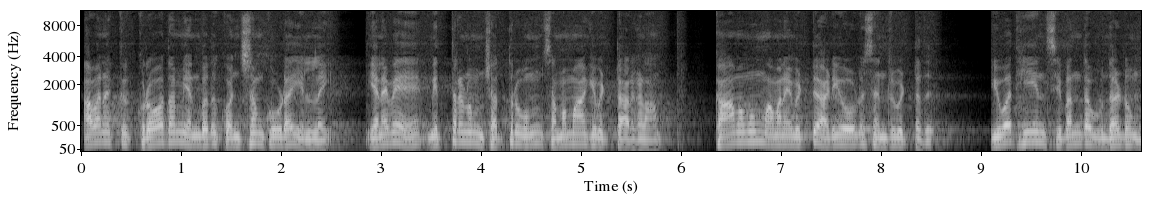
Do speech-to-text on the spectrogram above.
அவனுக்கு குரோதம் என்பது கொஞ்சம் கூட இல்லை. எனவே மித்திரனும் சத்ருவும் சமமாகி விட்டார்களாம். காமமும் அவனை விட்டு அடியோடு சென்று விட்டது. யுவதியின் சிவந்த உதடும்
